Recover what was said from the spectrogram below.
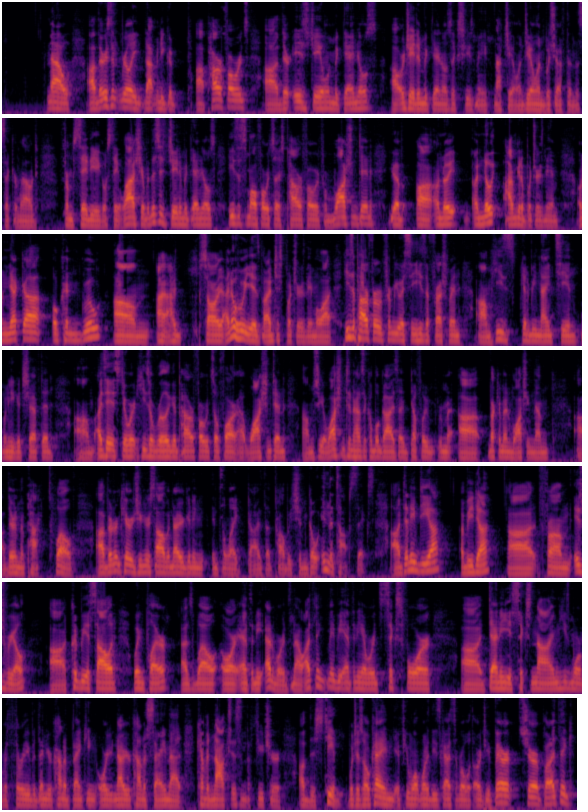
Now, uh, there isn't really that many good uh, power forwards. Uh, there is Jalen McDaniels uh, or Jaden McDaniels, excuse me, not Jalen. Jalen was drafted in the second round from San Diego State last year, but this is Jaden McDaniels. He's a small forward slash power forward from Washington. You have uh, Anoy, I'm gonna butcher his name, Onyeka Okongwu. Um, I, am sorry, I know who he is, but I just butcher his name a lot. He's a power forward from USC. He's a freshman. Um, he's gonna be 19 when he gets drafted. Um, Isaiah Stewart, he's a really good power forward so far at Washington. Um, so yeah, Washington has a couple guys. I definitely uh, recommend watching them Uh, they're in the Pac-12. Uh, Vernon Carey Jr. style, but now you're getting into like guys that probably shouldn't go in the top six. Uh, Denny Dia, Avida uh, from Israel. Uh, could be a solid wing player as well, or Anthony Edwards. Now, I think maybe Anthony Edwards, six four, uh, Denny is six nine. He's more of a three, but then you're kind of banking, or now you're kind of saying that Kevin Knox isn't the future of this team, which is okay. And if you want one of these guys to roll with RJ Barrett, sure. But I think,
